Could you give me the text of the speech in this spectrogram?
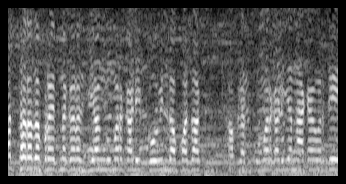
सात थराचा प्रयत्न करत यंग उमरकाडी गोविंदा पदक आपल्या उमरकाडीच्या नाक्यावरती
